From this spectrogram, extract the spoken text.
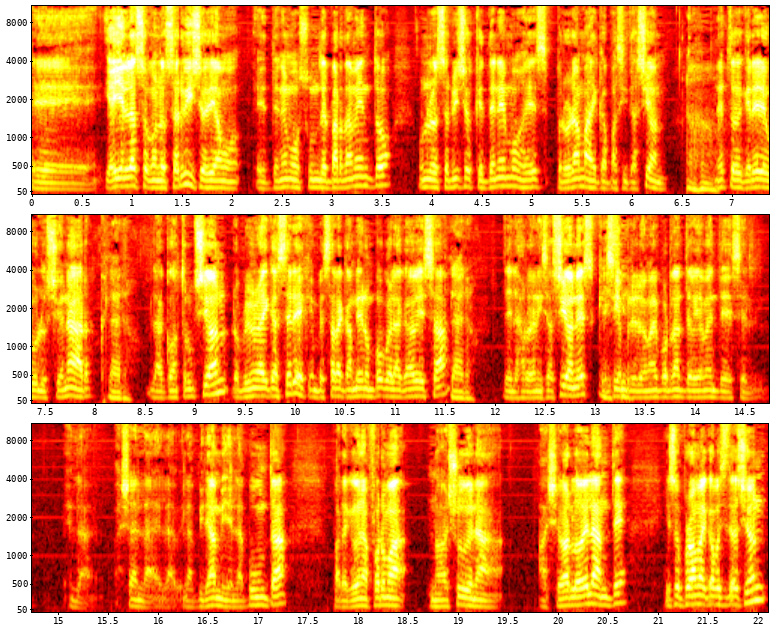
eh, y ahí enlazo con los servicios, digamos. Eh, tenemos un departamento, uno de los servicios que tenemos es programas de capacitación. Ajá. En esto de querer evolucionar claro, la construcción, lo primero que hay que hacer es empezar a cambiar un poco la cabeza claro. de las organizaciones, que siempre sí. lo más importante obviamente es el, en la- allá en la, en la- en la pirámide, en la punta, para que de una forma nos ayuden a, a llevarlo adelante. Y esos programas de capacitación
